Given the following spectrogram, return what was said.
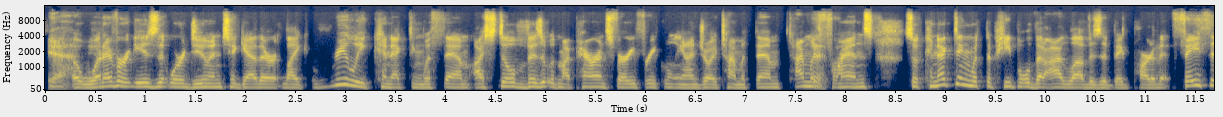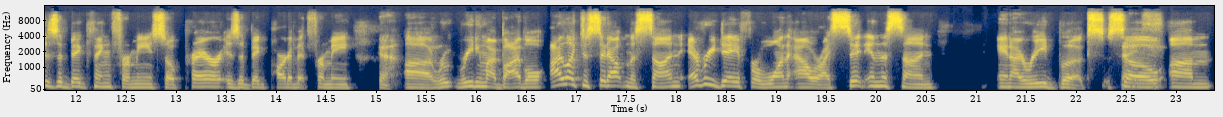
Yeah. Uh, whatever it is that we're doing together, like really connecting with them. I still visit with my parents very frequently. I enjoy time with them, time with yeah. friends. So connecting with the people that I love is a big part of it. Faith is a big thing for me. So prayer is a big part of it for me. Yeah. Uh, re- reading my Bible. I like to sit out in the sun every day for one hour. I sit in the sun and I read books. So nice. um,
